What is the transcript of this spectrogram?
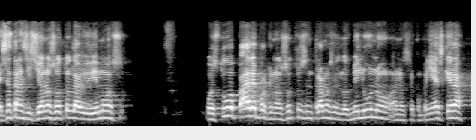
esa transición nosotros la vivimos, pues estuvo padre porque nosotros entramos en el 2001 a nuestra compañía disquera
